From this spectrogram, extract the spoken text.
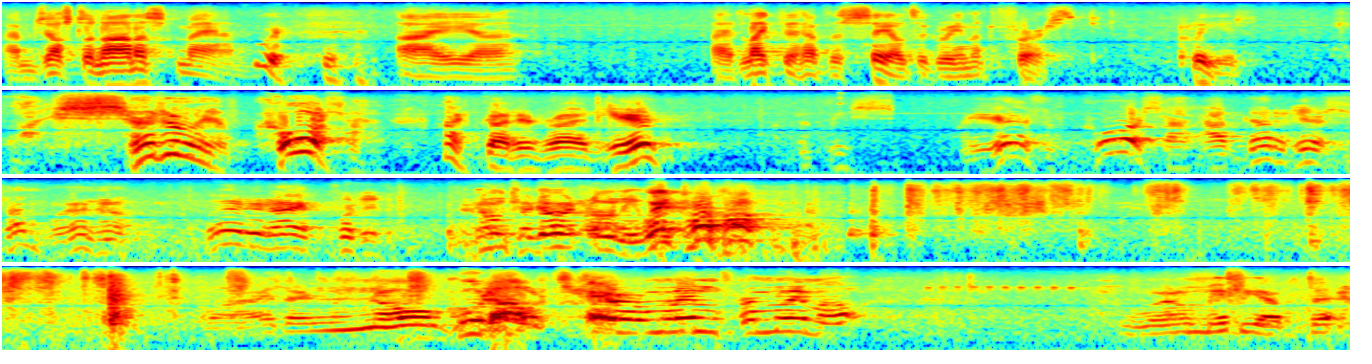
I'm just an honest man. I, uh, I'd like to have the sales agreement first. Please. Why, certainly, of course. I, I've got it right here. Let me see. Yes, of course. I, I've got it here somewhere. Now, where did I put it? Don't you do it, Looney. Wait, Papa. They're no good. I'll tear 'em limb from limb out. Well, maybe I better.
